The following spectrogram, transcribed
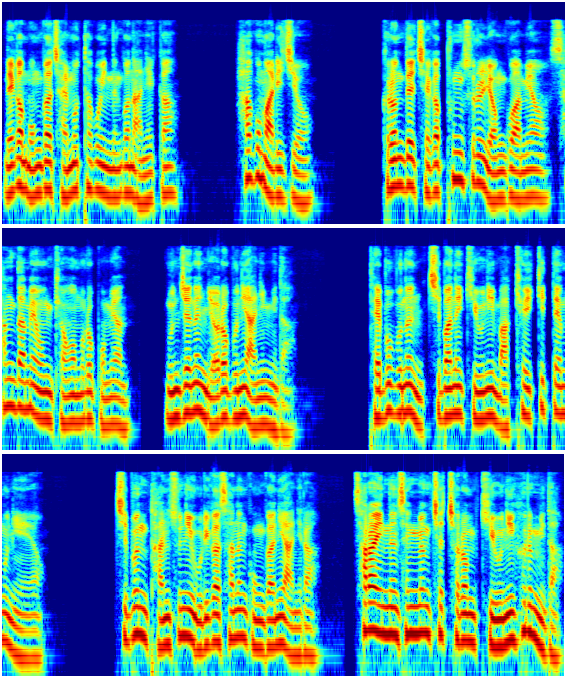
내가 뭔가 잘못하고 있는 건 아닐까? 하고 말이지요. 그런데 제가 풍수를 연구하며 상담해 온 경험으로 보면 문제는 여러분이 아닙니다. 대부분은 집안의 기운이 막혀 있기 때문이에요. 집은 단순히 우리가 사는 공간이 아니라 살아있는 생명체처럼 기운이 흐릅니다.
